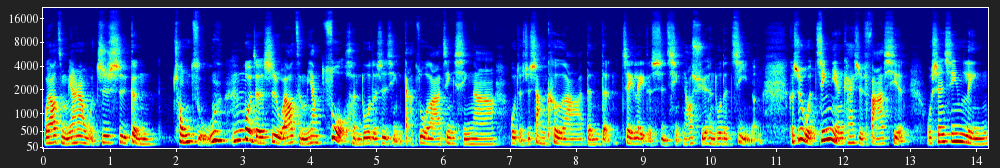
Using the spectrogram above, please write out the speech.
我要怎么样让我知识更充足，或者是我要怎么样做很多的事情，打坐啦、静心啊，或者是上课啊等等这一类的事情，然后学很多的技能。可是我今年开始发现，我身心灵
